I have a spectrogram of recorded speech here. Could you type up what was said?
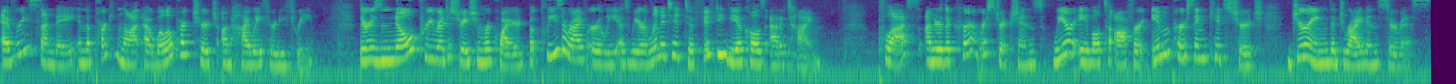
every Sunday in the parking lot at Willow Park Church on Highway 33. There is no pre-registration required, but please arrive early as we are limited to 50 vehicles at a time. Plus, under the current restrictions, we are able to offer in-person kids church during the drive-in service.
